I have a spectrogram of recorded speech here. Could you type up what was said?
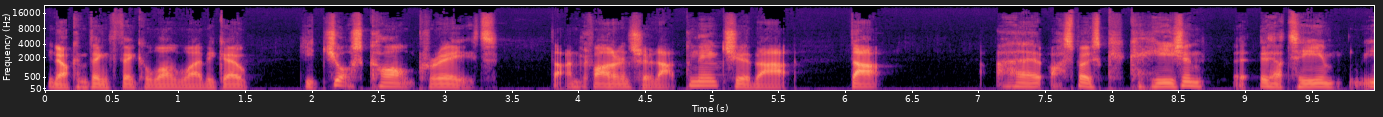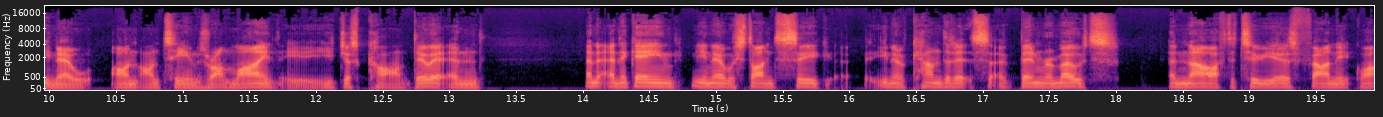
you know, I can think think of one where they go, you just can't create that environment, that nature, that that uh, I suppose co- cohesion in a team. You know, on on teams or online, you- you just can't do it. And and and again, you know, we're starting to see, you know, candidates that have been remote and now after two years found it quite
